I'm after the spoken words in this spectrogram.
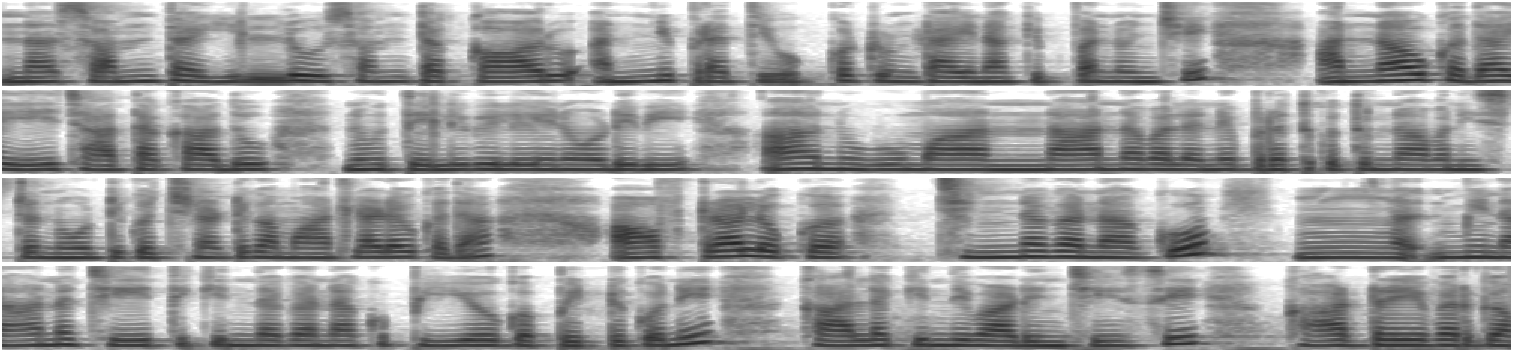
నా సొంత ఇల్లు సొంత కారు అన్ని ప్రతి ఒక్కటి ఉంటాయి నాకు ఇప్పటి నుంచి. అన్నావు కదా ఏ చేత కాదు. నువ్వు తెలివి లేనోడివి నువ్వు మా నా నాన్న వల్లనే బ్రతుకుతున్నావని ఇష్టం నోటికొచ్చినట్టుగా మాట్లాడావు కదా. ఆఫ్టర్ ఆల్ ఒక చిన్నగా నాకు మీ నాన్న చేతి కిందగా నాకు పియోగా పెట్టుకొని కాళ్ళ కింది వాడించేసి కార్ డ్రైవర్గా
